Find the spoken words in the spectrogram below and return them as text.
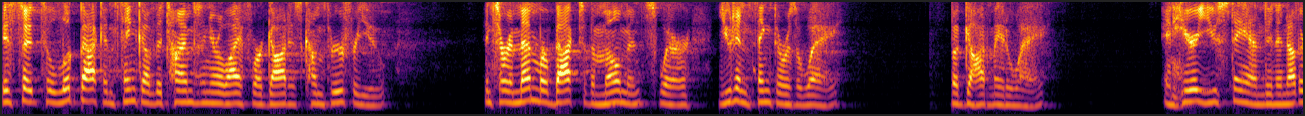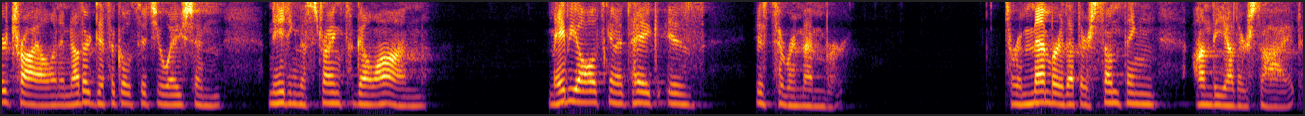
is to, to look back and think of the times in your life where God has come through for you and to remember back to the moments where you didn't think there was a way, but God made a way. And here you stand in another trial, in another difficult situation, needing the strength to go on Maybe all it's going to take is, is to remember. To remember that there's something on the other side.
